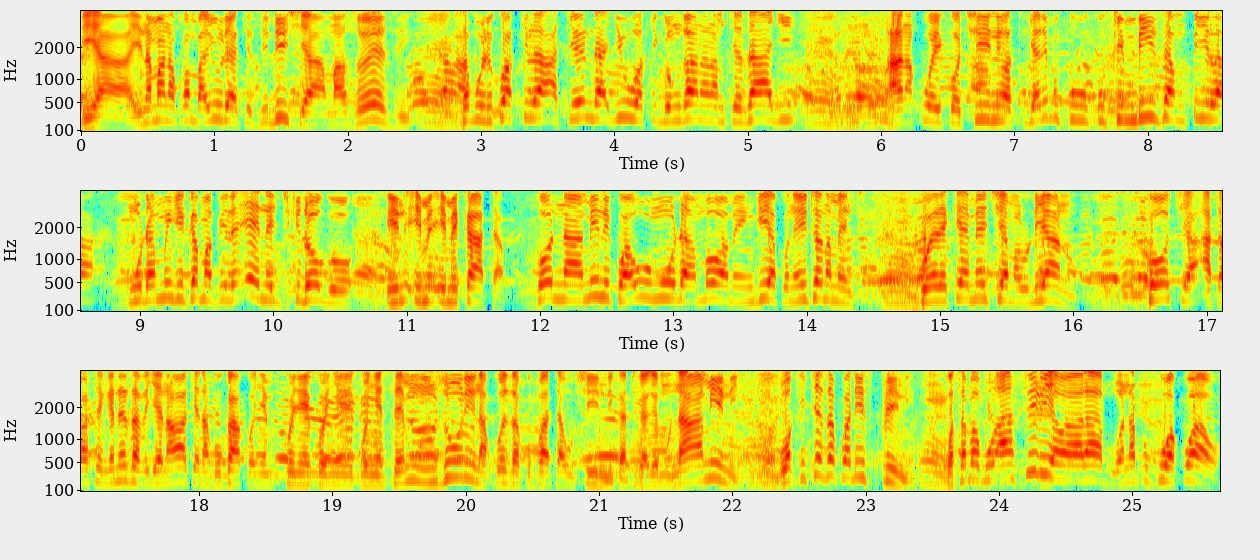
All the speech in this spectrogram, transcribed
ya, ina maana kwamba yule akizidisha mazoezi, kwa sababu ulikuwa kila akienda juu akigongana na mchezaji anakuwa iko chini, wakijaribu kukimbiza mpira muda mwingi kama vile energy kidogo ime- imekata. Kwa hiyo naamini kwa huu muda ambao wameingia kwenye tournament kuelekea mechi ya marudiano, kocha atawatengeneza vijana wake na kukaa kwenye, kwenye, kwenye, kwenye sehemu nzuri na kuweza kupata ushindi katika game. Naamini wakicheza kwa discipline, kwa sababu asili ya Waarabu wanapokuwa kwao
